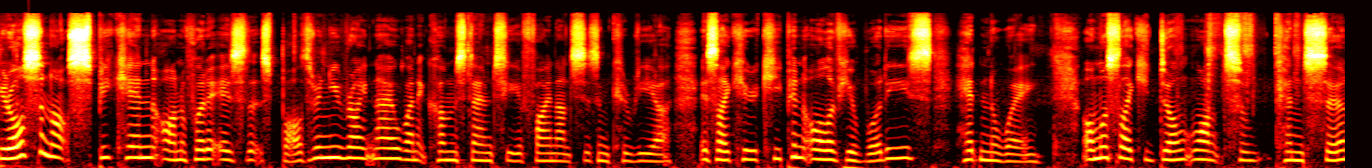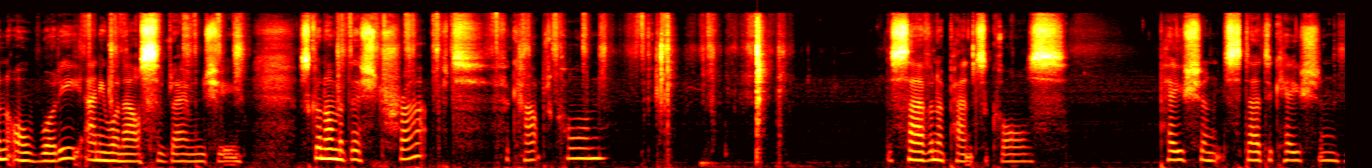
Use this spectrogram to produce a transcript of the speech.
You're also not speaking on what it is that's bothering you right now when it comes down to your finances and career. It's like you're keeping all of your worries hidden away. Almost like you don't want to concern or worry anyone else around you. What's going on with this trapped for Capricorn? The Seven of Pentacles. Patience, dedication.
